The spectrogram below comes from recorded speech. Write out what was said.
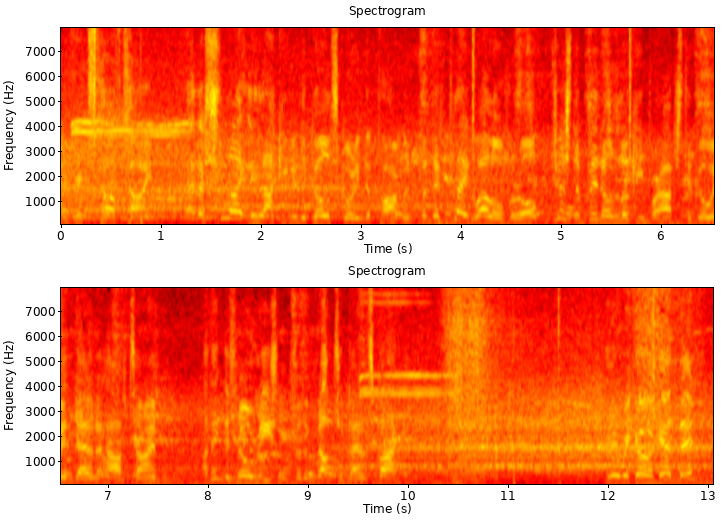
We've reached half-time. They're slightly lacking in the goal-scoring department, but they've played well overall. Just a bit unlucky, perhaps, to go in down at half-time. I think there's no reason for them not to bounce back. Here we go again then.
